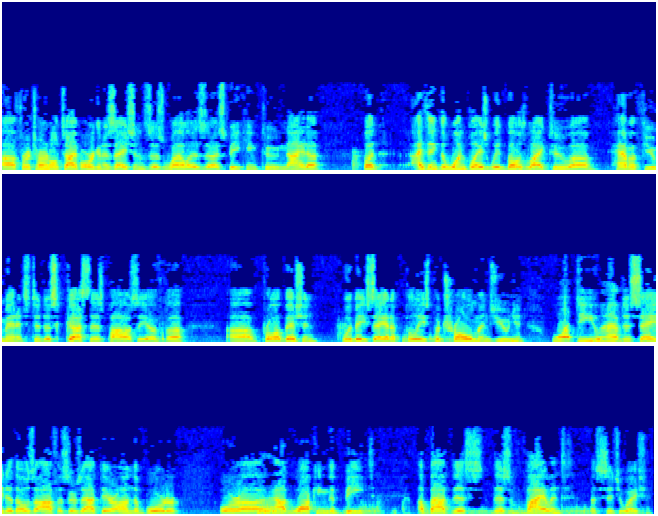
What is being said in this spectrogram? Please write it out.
uh, fraternal type organizations as well as uh, speaking to NIDA. But I think the one place we'd both like to uh, have a few minutes to discuss this policy of uh, uh, prohibition would be, say, at a police patrolmen's union. What do you have to say to those officers out there on the border or out walking the beat about this this violent uh, situation?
